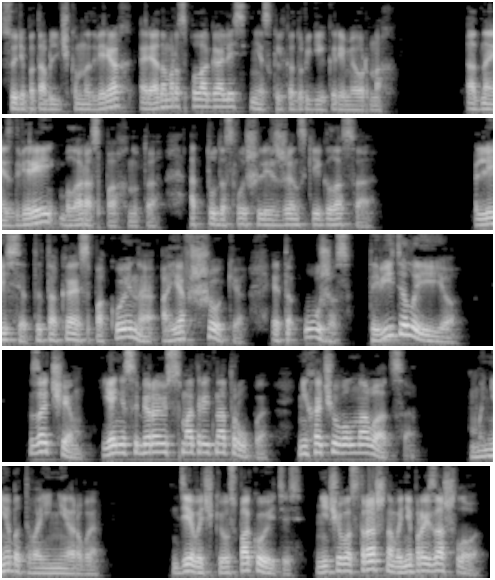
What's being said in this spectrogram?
Судя по табличкам на дверях, рядом располагались несколько других гримерных. Одна из дверей была распахнута. Оттуда слышались женские голоса. «Леся, ты такая спокойная, а я в шоке. Это ужас. Ты видела ее?» «Зачем? Я не собираюсь смотреть на трупы. Не хочу волноваться». «Мне бы твои нервы». «Девочки, успокойтесь. Ничего страшного не произошло».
